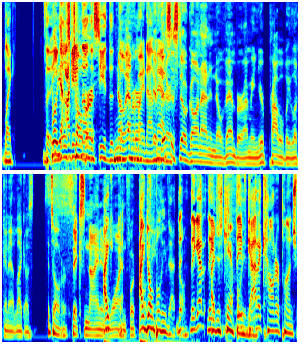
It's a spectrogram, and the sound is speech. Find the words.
like the Well, yeah, Eagles game, though, October, the, seed, the November. November might not be. if matter. this is still going on in November, I mean, you're probably looking at like a It's over. six nine and I, one football. I don't team. believe that They- though. They got. They, I just can't They've believe got that. to counter punch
